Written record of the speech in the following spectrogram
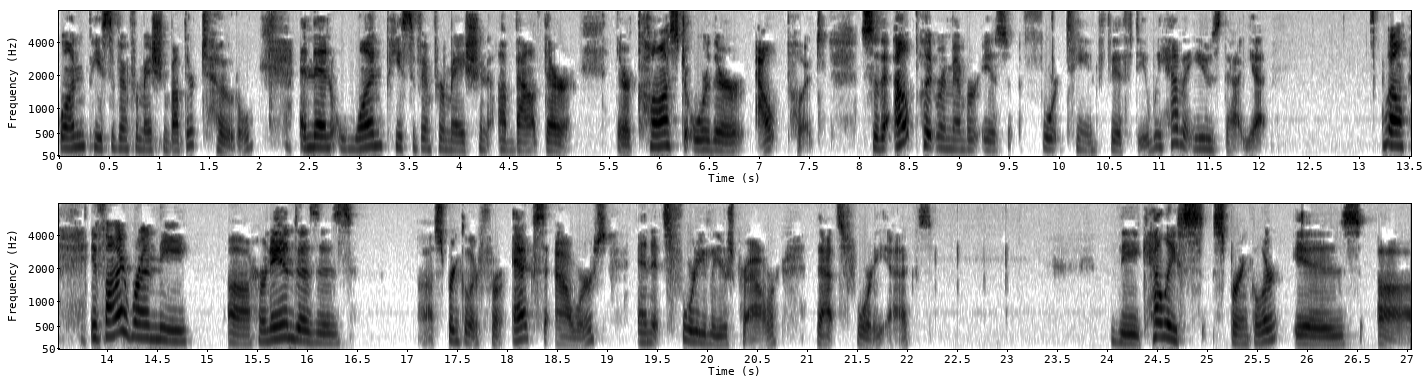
one piece of information about their total, and then one piece of information about their their cost or their output. So the output, remember, is 1450. We haven't used that yet. Well, if I run the uh, Hernandez's uh, sprinkler for X hours and it's 40 liters per hour, that's 40X. The Kelly sprinkler is, uh,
